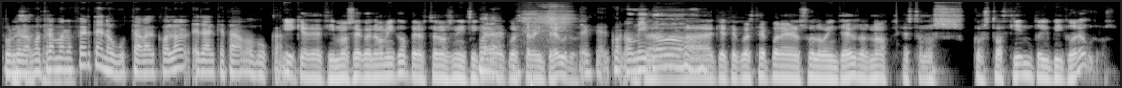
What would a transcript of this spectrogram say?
Porque lo encontramos en oferta y nos gustaba el color, era el que estábamos buscando. Y que decimos económico, pero esto no significa Bueno, que cueste 20 euros. Es que económico, O sea, que te cueste poner el suelo 20 euros, no. Esto nos costó ciento y pico euros.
